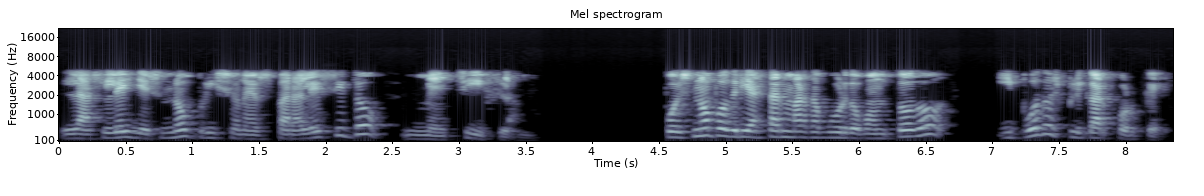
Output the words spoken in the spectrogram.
las leyes No Prisoners para el éxito me chiflan. Pues no podría estar más de acuerdo con todo y puedo explicar por qué.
